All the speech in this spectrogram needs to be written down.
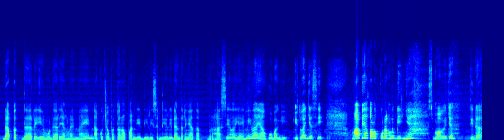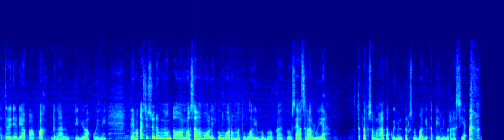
dapat dari ilmu dari yang lain-lain. Aku coba terapkan di diri sendiri dan ternyata berhasil. Ya inilah yang aku bagi. Itu aja sih. Maaf ya kalau kurang lebihnya. Semoga aja tidak terjadi apa-apa dengan video aku ini. Terima kasih sudah menonton. Wassalamualaikum warahmatullahi wabarakatuh. Sehat selalu ya. Tetap semangat. Aku ingin terus berbagi tapi ini berhasil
